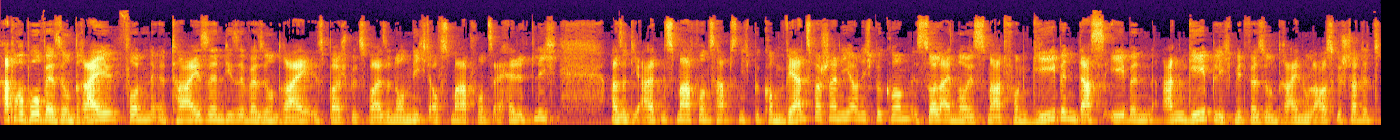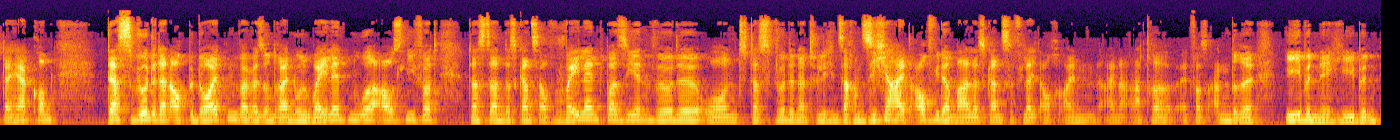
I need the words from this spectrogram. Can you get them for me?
Apropos Version 3 von äh, Tizen, diese Version 3 ist beispielsweise noch nicht auf Smartphones erhältlich. Also die alten Smartphones haben es nicht bekommen, werden es wahrscheinlich auch nicht bekommen. Es soll ein neues Smartphone geben, das eben angeblich mit Version 3.0 ausgestattet daherkommt. Das würde dann auch bedeuten, weil Version 3.0 Wayland nur ausliefert, dass dann das Ganze auf Wayland basieren würde und das würde natürlich in Sachen Sicherheit auch wieder mal das Ganze vielleicht auch ein, eine andere, etwas andere Ebene heben,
